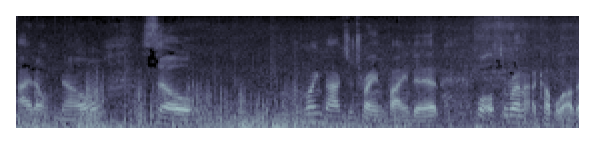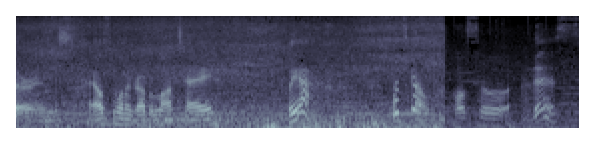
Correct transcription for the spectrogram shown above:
I don't know. So I'm going back to try and find it. We'll also run a couple other errands. I also want to grab a latte. But yeah, Let's go. Also, this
